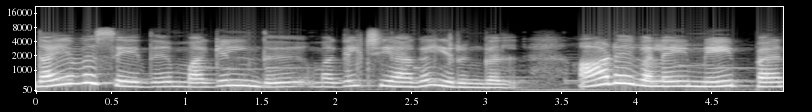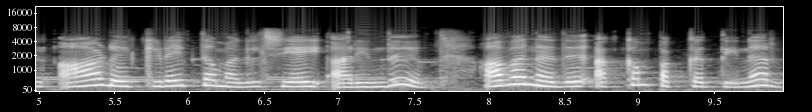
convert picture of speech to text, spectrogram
தயவு செய்து மகிழ்ந்து மகிழ்ச்சியாக இருங்கள். ஆடுகளை மேய்ப்பன் ஆடு கிடைத்த மகிழ்ச்சியை அறிந்து அவனது அக்கம் பக்கத்தினர்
